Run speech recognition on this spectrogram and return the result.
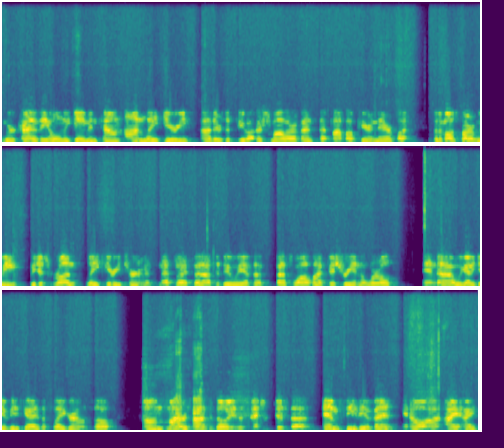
we're kind of the only game in town on Lake Erie. Uh, there's a few other smaller events that pop up here and there, but for the most part, we we just run Lake Erie tournaments, and that's what I set out to do. We have the best walleye fishery in the world, and uh, we got to give these guys a playground. So um, my responsibility is essentially just to MC the event. You know, I, I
